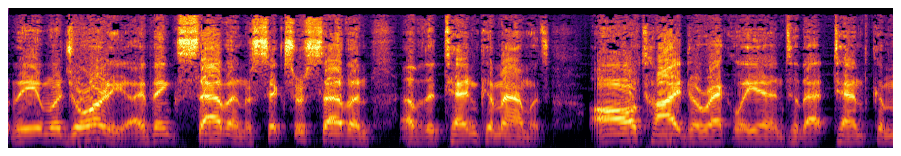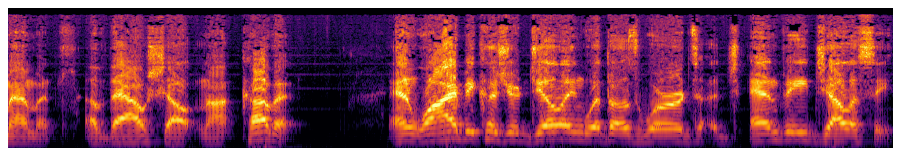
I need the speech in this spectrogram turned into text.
The majority, I think seven or six or seven of the Ten Commandments, all tie directly into that tenth commandment of thou shalt not covet. And why? Because you're dealing with those words envy, jealousy.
